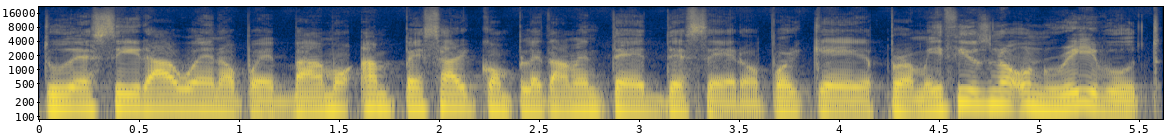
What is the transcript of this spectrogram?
tú decir, ah, bueno, pues vamos a empezar completamente de cero. Porque Prometheus no es un reboot.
